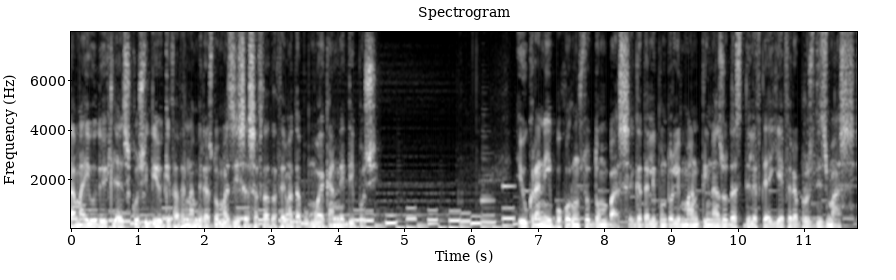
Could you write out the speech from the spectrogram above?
27 Μαΐου 2022 και θα ήθελα να μοιραστώ μαζί σας αυτά τα θέματα που μου έκανε εντύπωση. Οι Ουκρανοί υποχωρούν στον Ντομπάς, εγκαταλείπουν το λιμάν, τεινάζοντας την τελευταία γέφυρα προς Δυσμάς.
